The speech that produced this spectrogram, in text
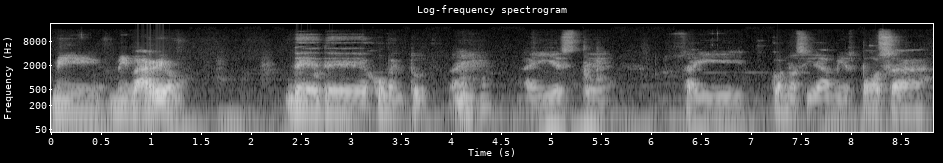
mi, mi barrio de, de juventud ahí, ahí este pues, ahí conocí a mi esposa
